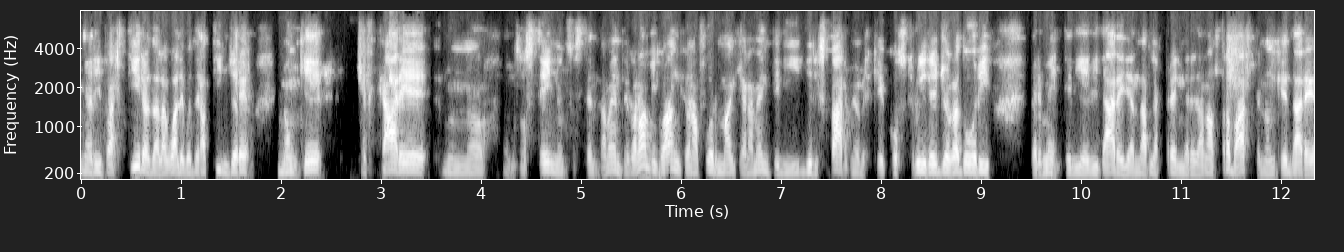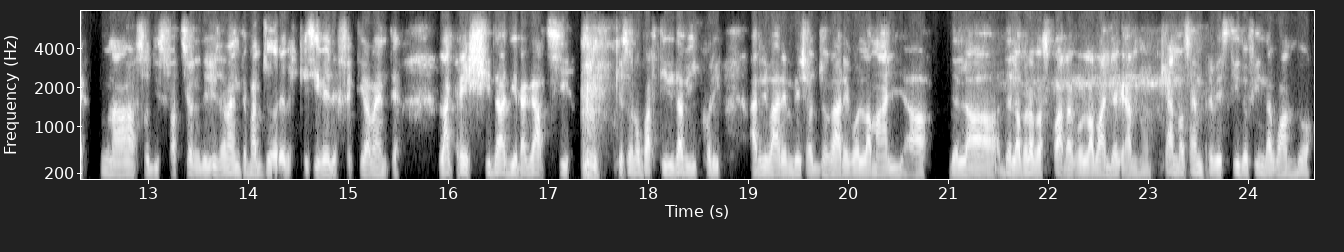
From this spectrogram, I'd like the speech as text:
ripartire, dalla quale poter attingere, nonché cercare un, un, sostegno, un sostentamento economico, anche una forma chiaramente di, di, risparmio, perché costruire i giocatori permette di evitare di andarli a prendere da un'altra parte, nonché dare una soddisfazione decisamente maggiore, perché si vede effettivamente la crescita di ragazzi che sono partiti da piccoli, arrivare invece a giocare con la maglia della, della propria squadra, con la maglia che hanno, che hanno sempre vestito fin da quando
